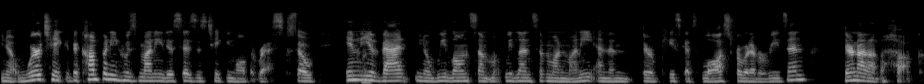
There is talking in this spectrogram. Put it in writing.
you know we're taking the company whose money this is is taking all the risk. So in the event you know we loan some we lend someone money and then their case gets lost for whatever reason they're not on the hook.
